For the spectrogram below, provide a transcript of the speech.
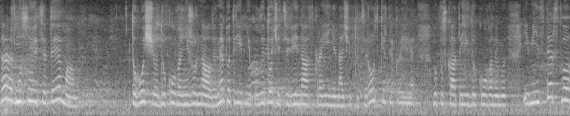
Зараз мусується тема того, що друковані журнали не потрібні, коли точиться війна в країні, начебто це розкіш для країни випускати їх друкованими. І міністерство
